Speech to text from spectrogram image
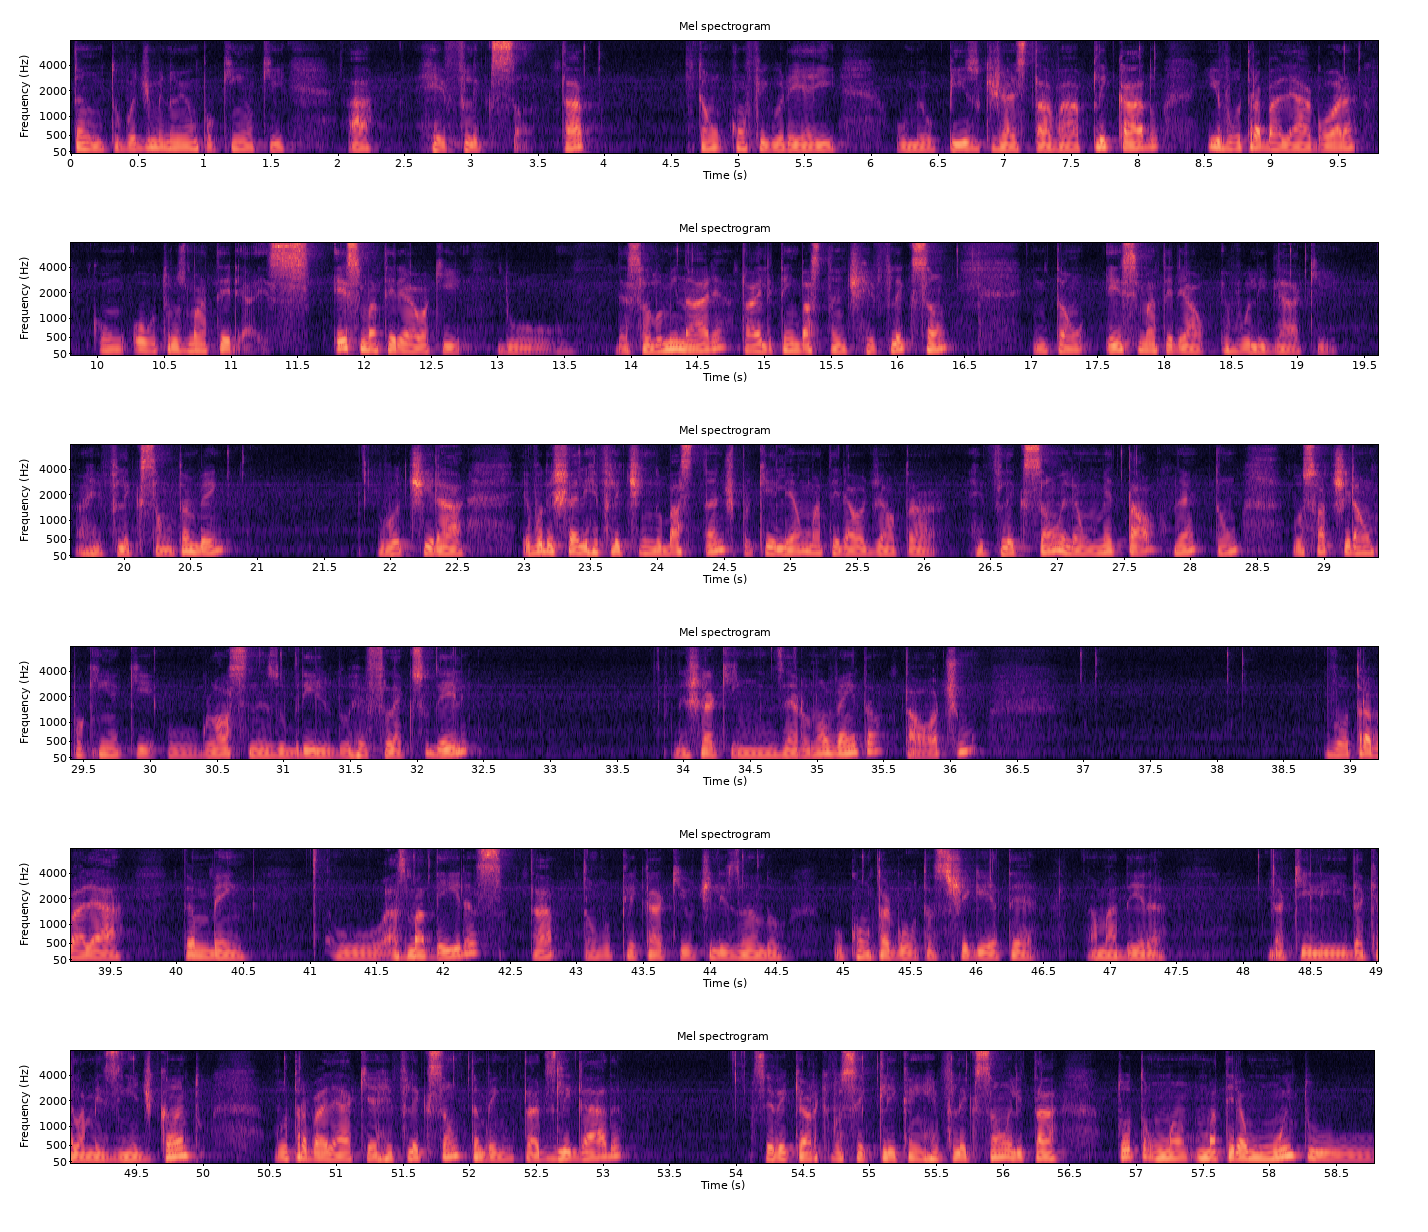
tanto, vou diminuir um pouquinho aqui a reflexão, tá? Então configurei aí o meu piso que já estava aplicado e vou trabalhar agora com outros materiais. Esse material aqui do, dessa luminária, tá? ele tem bastante reflexão, então esse material eu vou ligar aqui a reflexão também. Vou tirar, eu vou deixar ele refletindo bastante, porque ele é um material de alta reflexão, ele é um metal, né? Então, vou só tirar um pouquinho aqui o glossiness, o brilho do reflexo dele. Deixar aqui em 0,90, tá ótimo. Vou trabalhar também o, as madeiras, tá? Então vou clicar aqui utilizando o conta-gotas, cheguei até a madeira daquele, daquela mesinha de canto. Vou trabalhar aqui a reflexão, que também está desligada. Você vê que a hora que você clica em reflexão, ele está um material muito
